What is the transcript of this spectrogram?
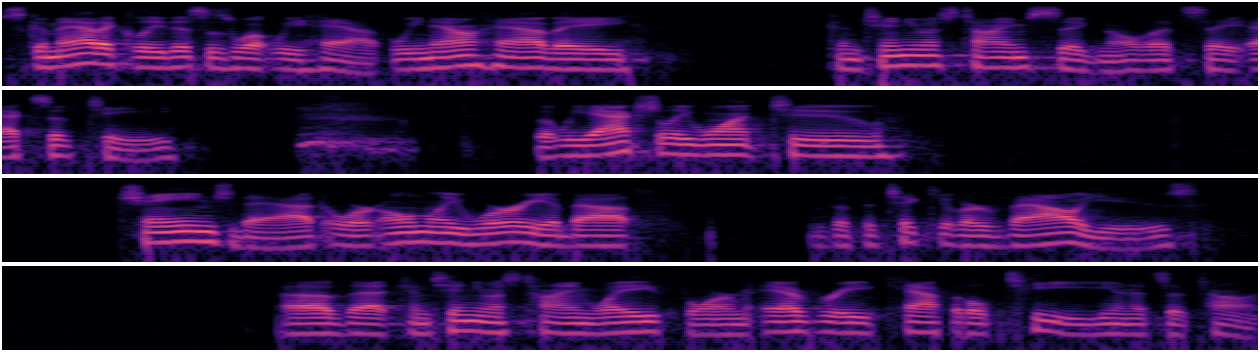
Schematically, this is what we have. We now have a continuous time signal, let's say x of t, but we actually want to change that or only worry about the particular values of that continuous time waveform every capital T units of time.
